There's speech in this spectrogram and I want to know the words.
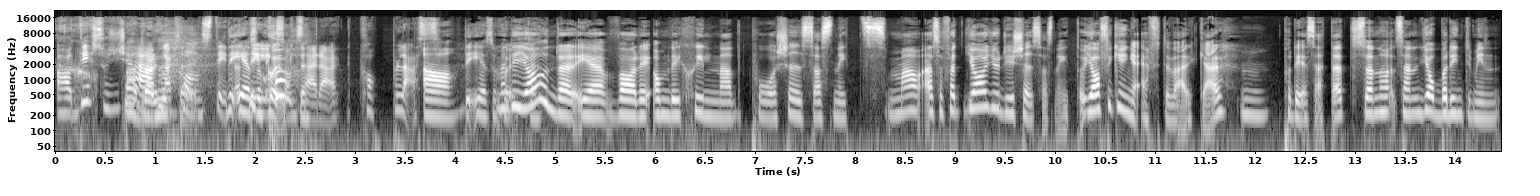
Ja det är så drar jävla konstigt Det att är det så liksom sjukt. så här äh, kopplas. Ja det är så Men sjukt. det jag undrar är vad det, om det är skillnad på kejsarsnittsmamma, alltså för att jag gjorde ju kejsarsnitt och jag fick ju inga efterverkar Mm. På det sättet. Sen, sen jobbade inte min,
